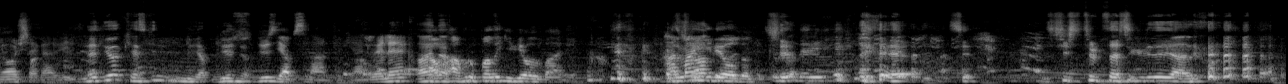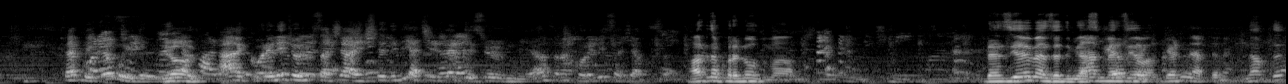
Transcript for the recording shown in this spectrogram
Nyosha kabisa. ne diyor? Keskin mi yap? Ne diyor? Düz, düz yapsın artık yani. Böyle Aynen. Av- Avrupalı gibi ol bari. Alman an- gibi oldun. Şey, şey, şiş Türk saçı gibi değil yani. Sen bekliyor Koreli muydun? çocukları Yok. yaparlar. Ha Koreli çocuk saçı ha işte dedi ya Çinliler kesiyorum diye ya. Sana Koreli saç yaptı sana. Harbiden Koreli oldum ha. Benziye'ye benzedim Ne Yasin yapıyor? Benziye var. Gördün mü ne yaptığını? Ne yaptı?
